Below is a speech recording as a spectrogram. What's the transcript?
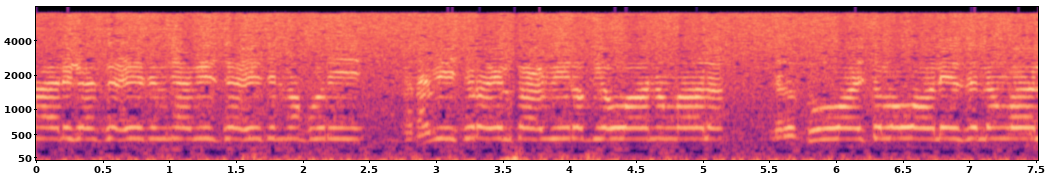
مالك عن سعيد بن أبي سعيد المقبري عن أبي شريح الكعبي رضي الله عنه قال رسول الله صلى الله عليه وسلم قال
